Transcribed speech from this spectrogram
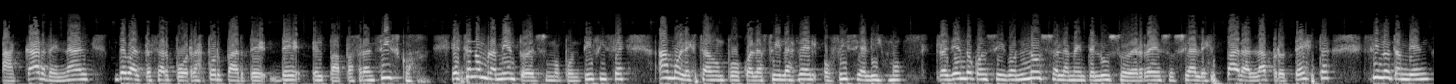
a cardenal de Baltasar Porras por parte del Papa Francisco. Este nombramiento del sumo pontífice ha molestado un poco a las filas del oficialismo, trayendo consigo no solamente el uso de redes sociales para la protesta, sino también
